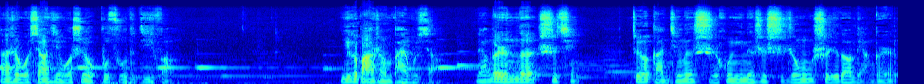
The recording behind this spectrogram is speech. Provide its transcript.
但是我相信我是有不足的地方。一个巴掌拍不响。两个人的事情，这个感情的事、婚姻的事，始终涉及到两个人，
